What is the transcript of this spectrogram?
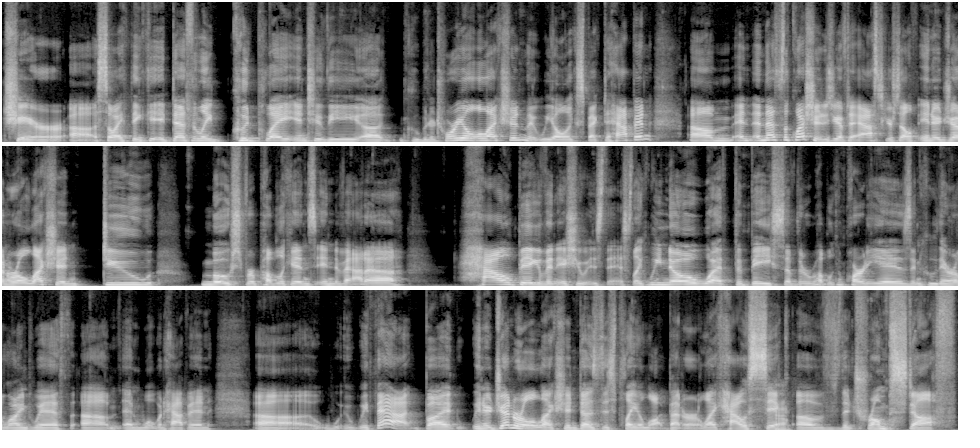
chair. Uh, so I think it definitely could play into the uh, gubernatorial election that we all expect to happen. Um, and, and that's the question is you have to ask yourself in a general election, do most Republicans in Nevada how big of an issue is this? Like, we know what the base of the Republican Party is and who they're aligned with, um, and what would happen uh, w- with that. But in a general election, does this play a lot better? Like, how sick yeah. of the Trump stuff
